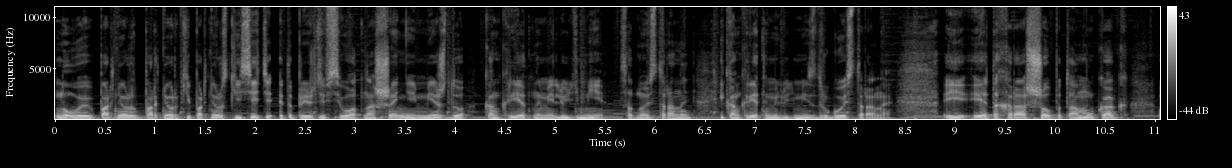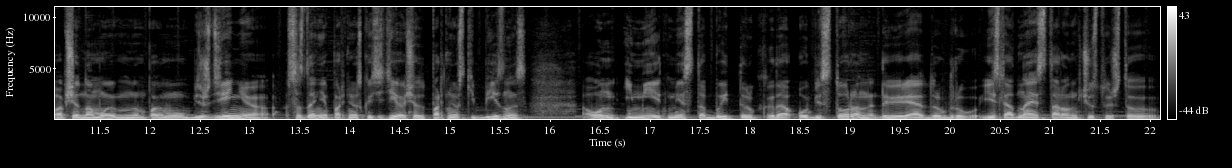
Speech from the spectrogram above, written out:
новые партнер, партнерки, партнерские сети – это прежде всего отношения между конкретными людьми с одной стороны и конкретными людьми с другой стороны. И это хорошо, потому как вообще, на мой, ну, по моему убеждению, создание партнерской сети, вообще партнерский бизнес он имеет место быть только когда обе стороны доверяют друг другу. Если одна из сторон чувствует, что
